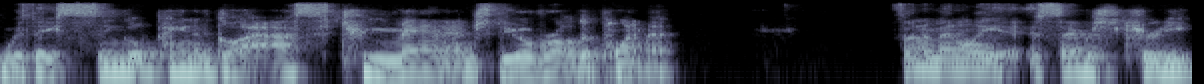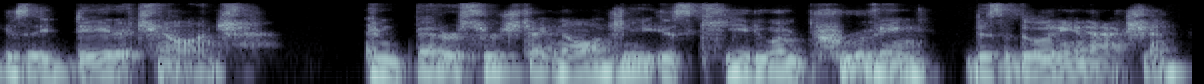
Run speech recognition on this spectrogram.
with a single pane of glass to manage the overall deployment. Fundamentally, cybersecurity is a data challenge, and better search technology is key to improving visibility and action.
